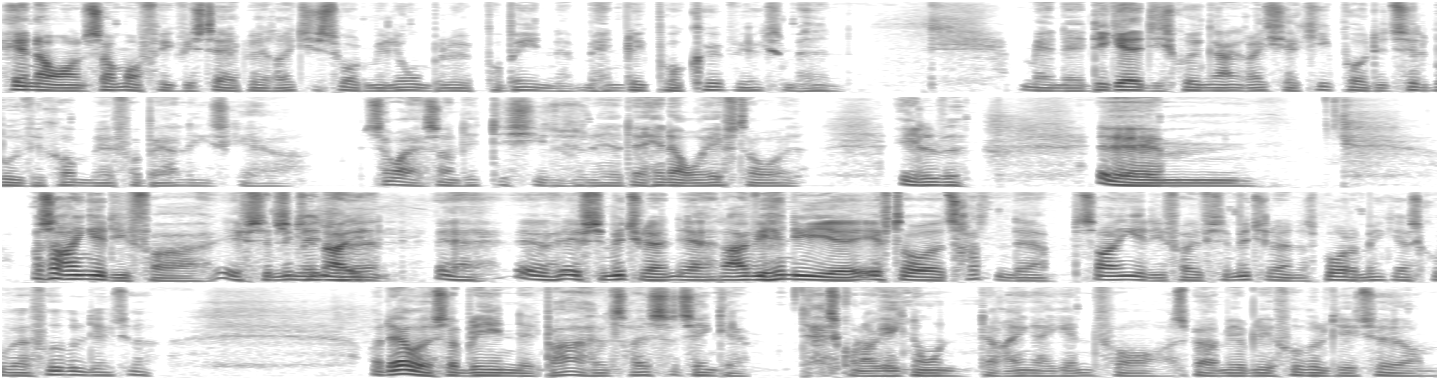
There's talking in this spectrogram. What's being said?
hen over en sommer fik vi stablet et rigtig stort millionbeløb på benene med henblik på at købe virksomheden. Men øh, det gad de sgu ikke engang rigtig at kigge på, det tilbud, vi kom med fra Berlingske. Og så var jeg sådan lidt desillusioneret, der hen over efteråret 11. Øhm, og så ringede de fra FC Midtjylland. Ja, øh, FC Midtjylland, ja. Nej, vi hen i øh, efteråret 13 der. Så ringede de fra FC Midtjylland og spurgte, om ikke jeg skulle være fodbolddirektør. Og der var jeg så blevet et par 50, så tænkte jeg, der er sgu nok ikke nogen, der ringer igen for at spørge, om jeg bliver fodbolddirektør om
